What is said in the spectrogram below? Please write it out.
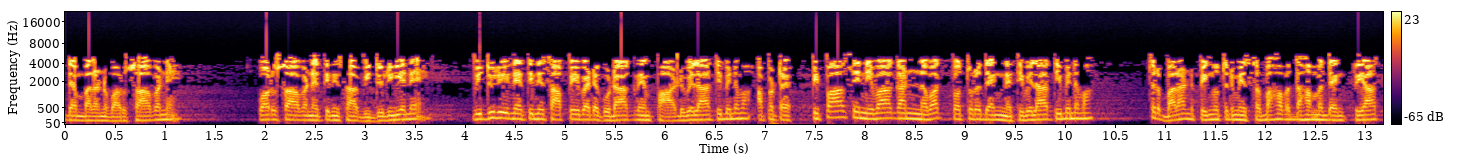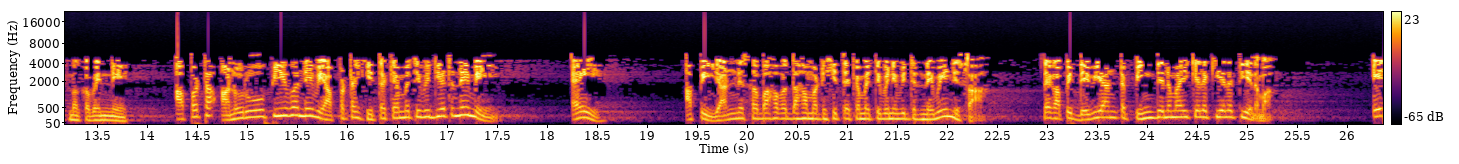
දැන් බලන්න වරුසාව නැහැ. වරුසාව නැති නිසා විදුලිය නැහැ. විදුලිය නැති නිසා අපේ වැඩ ගොඩාක් දැන් පාඩු වෙලා තිබෙනවා. අපට පිපාසය නිවා ගන්නවත් වතුර දැන් නැති වෙලා තිබෙනවා. ඒතර බලන්න පින්වතුනි මේ ස්වභාව දහම දැන් ක්‍රියාත්මක වෙන්නේ අපට අනුරූපීව නෙවෙයි අපට හිත කැමති විදියට නෙමෙයි. ඇයි? අපි යන්නේ ස්වභාව දහමට හිත කැමති වෙන විදිහට නෙවෙයි නිසා. දැන් අපි දෙවියන්ට පින් දෙනමයි කියලා කියලා තියෙනවා. ඒ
